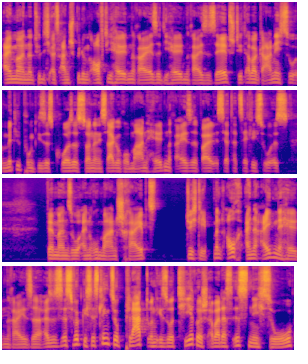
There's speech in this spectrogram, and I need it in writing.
einmal natürlich als Anspielung auf die Heldenreise. Die Heldenreise selbst steht aber gar nicht so im Mittelpunkt dieses Kurses, sondern ich sage Roman Heldenreise, weil es ja tatsächlich so ist, wenn man so einen Roman schreibt, durchlebt man auch eine eigene Heldenreise. Also es ist wirklich, es klingt so platt und esoterisch, aber das ist nicht so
